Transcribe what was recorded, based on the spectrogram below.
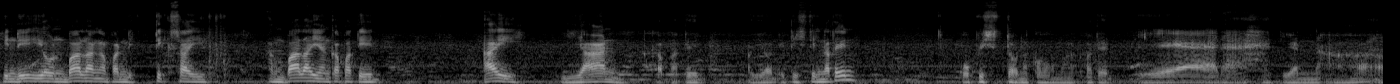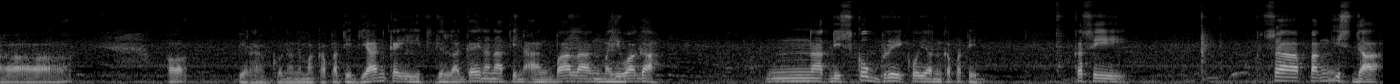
Hindi yon bala nga pantiksay. Ang bala yan kapatid ay yan kapatid. Ayun, itisting natin pupiston ako mga kapatid. Yan yan na. Ah, oh, pirahan ko na naman kapatid yan kay tigalagay na natin ang balang mahiwaga. Na-discover ko yan kapatid. Kasi sa pangisda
